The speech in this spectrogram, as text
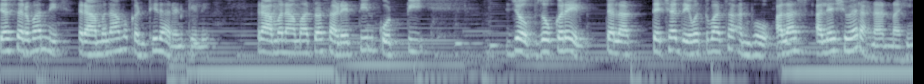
त्या सर्वांनी रामनाम कंठी धारण केले. रामनामाचा साडेतीन कोटी जप जो करेल त्याला त्याच्या देवत्वाचा अनुभव आला आल्याशिवाय राहणार नाही.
